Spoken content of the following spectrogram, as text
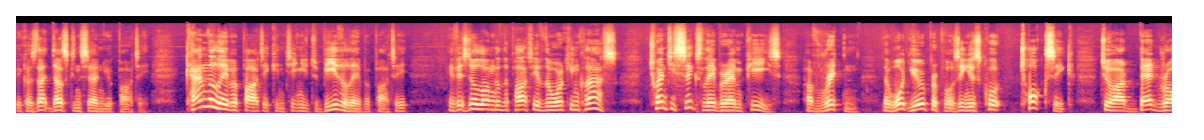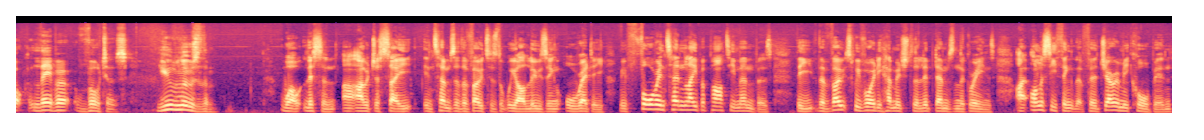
because that does concern your party. Can the Labour Party continue to be the Labour Party if it's no longer the party of the working class? 26 Labour MPs have written that what you're proposing is, quote, toxic to our bedrock Labour voters. You lose them. Well, listen, I would just say, in terms of the voters that we are losing already, I mean, four in ten Labour Party members, the, the votes we've already hemorrhaged to the Lib Dems and the Greens, I honestly think that for Jeremy Corbyn,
